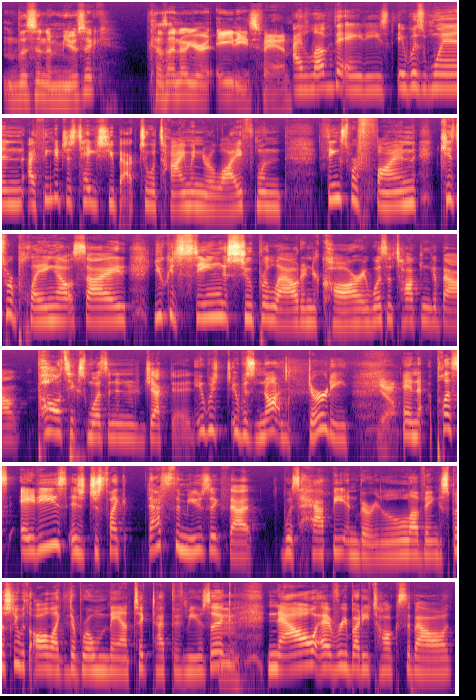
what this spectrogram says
listen to music Because I know you're an 80s fan. I love the 80s. It was when I think it just takes you back to a time in your life when things were fun, kids were playing outside, you could sing super loud in your car. It wasn't talking about politics wasn't interjected. It was it was not dirty. Yeah. And plus 80s is just like that's the music that was happy and very loving, especially with all like the romantic type of music. Hmm. Now everybody talks about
